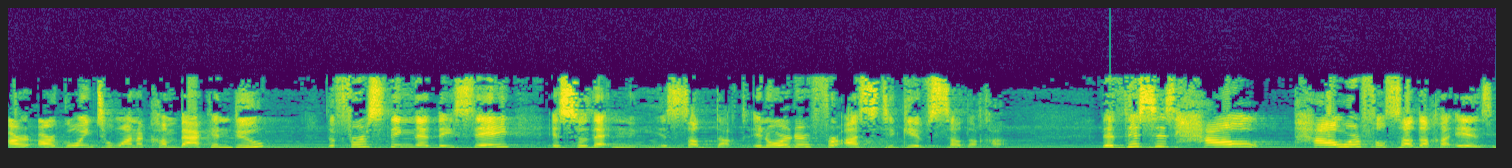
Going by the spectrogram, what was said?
are, are going to wanna come back and do? The first thing that they say is so that yasaddaq, in order for us to give sadaqah. That this is how powerful sadaqah is.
